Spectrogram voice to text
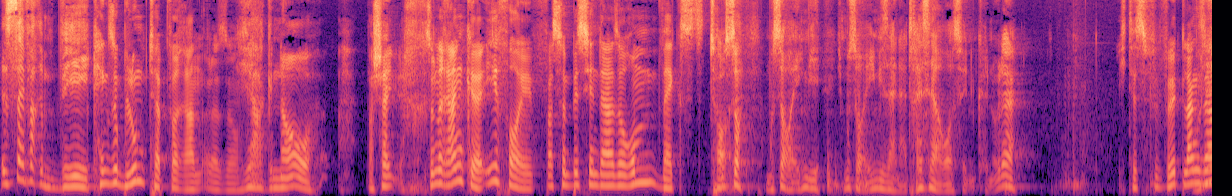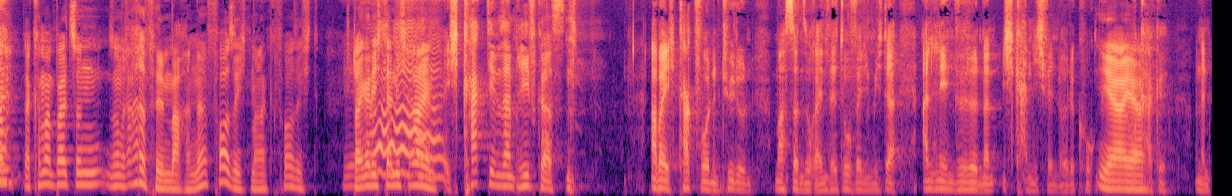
Es ist einfach im Weg. Hängen so Blumentöpfe ran oder so. Ja, genau. Wahrscheinlich. Ach, So eine Ranke, Efeu, was so ein bisschen da so rumwächst. Toll. muss doch, muss doch irgendwie, ich muss doch irgendwie seine Adresse herausfinden können, oder? Ich, das wird langsam, Oder? da kann man bald so einen, so einen Rachefilm machen, ne? Vorsicht, Marc, Vorsicht. Steiger dich da nicht rein. Ich kack dem in seinen Briefkasten. Aber ich kack vor eine Tüte und mach's dann so rein. Wäre doof, wenn ich mich da anlehnen würde. Und dann, ich kann nicht, wenn Leute gucken. Ja, ja. Kacke. Und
